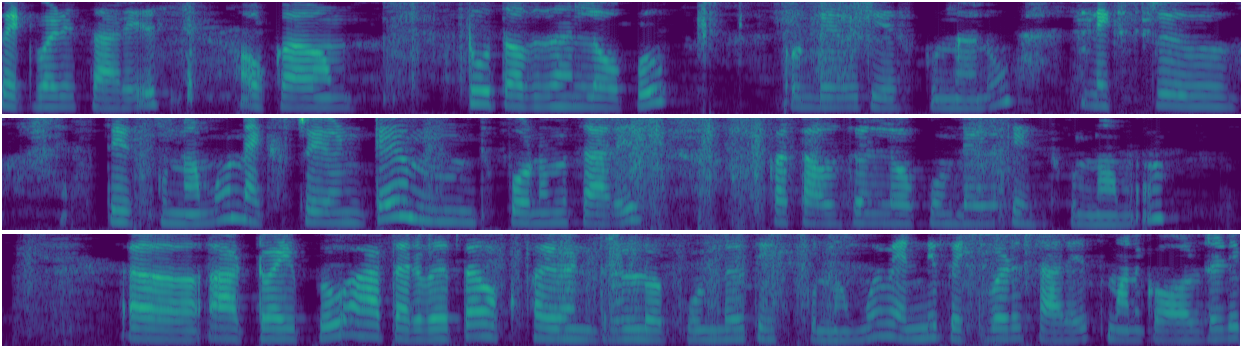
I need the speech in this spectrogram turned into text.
పెట్టుబడి సారీస్ ఒక టూ థౌజండ్ లోపు ఉండేవి తీసుకున్నాను. నెక్స్ట్ తీసుకున్నాము. నెక్స్ట్ అంటే పూనం సారీస్ ఒక థౌజండ్ లోపు ఉండేవి తీసుకున్నాము. అటువైపు ఆ తర్వాత ఒక ఫైవ్ హండ్రెడ్ లోపు ఉండేవి తీసుకున్నాము. ఇవన్నీ పెట్టుబడి సారీస్ మనకు ఆల్రెడీ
